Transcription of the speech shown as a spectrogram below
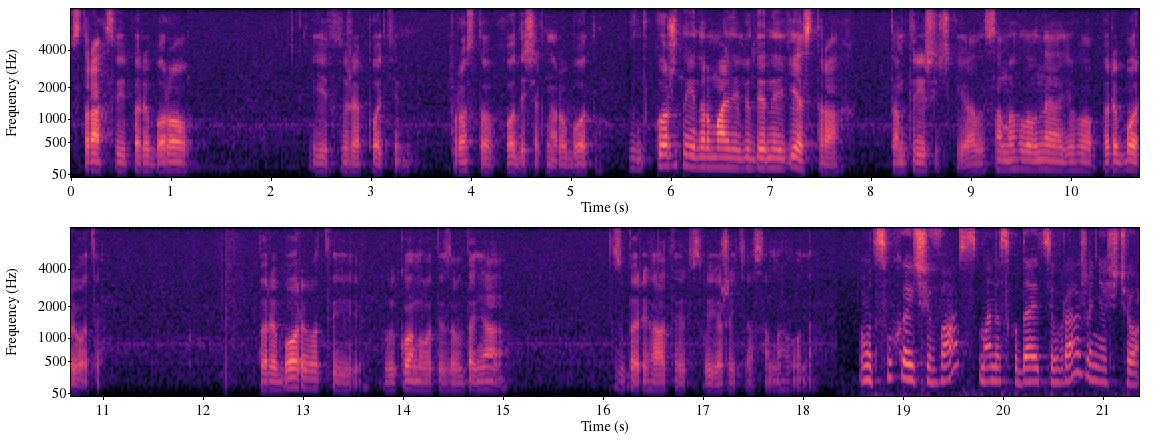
Страх свій переборов і вже потім просто ходиш як на роботу. В кожної нормальної людини є страх, там трішечки, але саме головне його переборювати. Переборювати і виконувати завдання, зберігати своє життя саме головне. От слухаючи вас, в мене складається враження, що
